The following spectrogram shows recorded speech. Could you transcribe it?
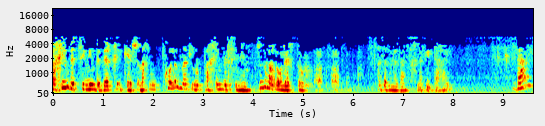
פחים וצינים בדרך עיקש. אנחנו כל הזמן יש לנו פחים וצינים. שום דבר לא הולך טוב. אז הבן אדם צריך להגיד די. די.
